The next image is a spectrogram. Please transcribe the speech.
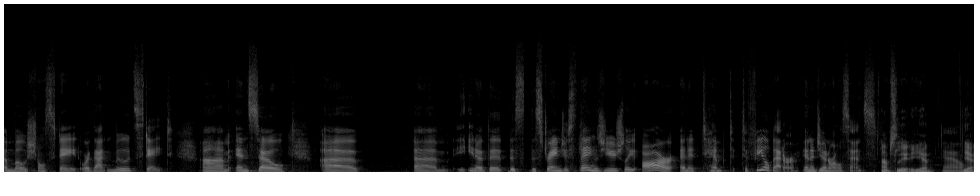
emotional state or that mood state. Um, and so, uh, um, you know the, the the strangest things usually are an attempt to feel better in a general sense. Absolutely, yeah, Yeah. yeah,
